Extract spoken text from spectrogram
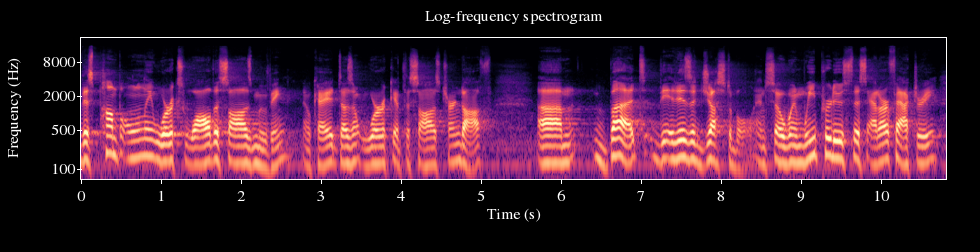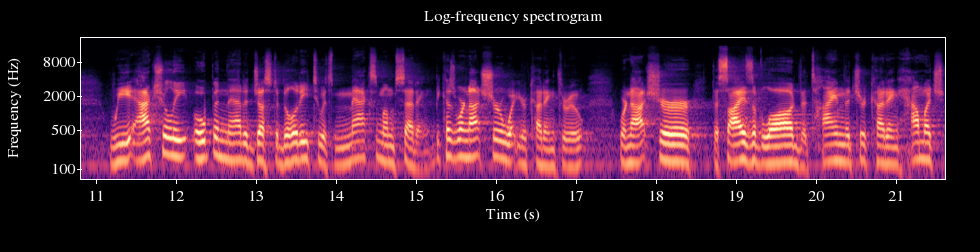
This pump only works while the saw is moving, okay? It doesn't work if the saw is turned off, um, but it is adjustable. And so when we produce this at our factory, we actually open that adjustability to its maximum setting because we're not sure what you're cutting through. We're not sure the size of log, the time that you're cutting, how much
